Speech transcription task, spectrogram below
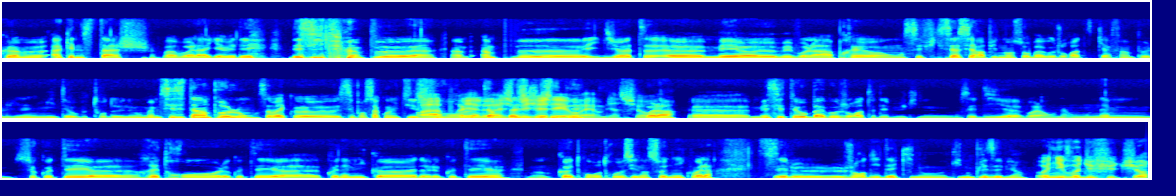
comme Hackenstash. Bah voilà, il y avait des, des idées un peu, un, un peu idiotes, mais, mais voilà. Après, on s'est fixé assez rapidement sur bas gauche droite, ce qui a fait un peu l'unanimité autour de nous, même si c'était un peu long. C'est vrai que c'est pour ça qu'on utilise ouais, souvent après, le terme HBGD, ouais, bien sûr. Voilà, euh, mais c'était au bas gauche droite au début qu'on s'est dit, euh, voilà, on, on, aime ce côté euh, rétro, le côté Konami Code, le côté code qu'on retrouve aussi dans Sonic. Voilà, c'est le, le, genre d'idée qui nous, qui nous plaisait bien. Au niveau du futur,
